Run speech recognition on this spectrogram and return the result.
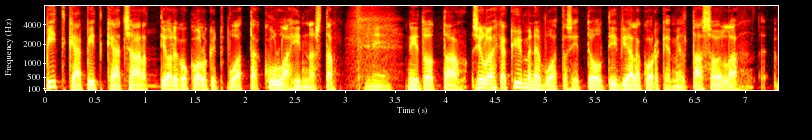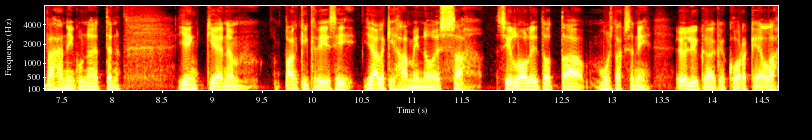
pitkää pitkää charttia, oliko 30 vuotta kullahinnasta, niin, niin tota, silloin ehkä 10 vuotta sitten oltiin vielä korkeammilla tasoilla, vähän niin kuin näiden Jenkkien pankkikriisi jälkihaminoissa. Silloin oli tota, muistaakseni öljykö aika korkealla,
